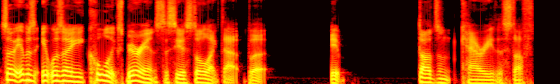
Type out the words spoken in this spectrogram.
So it was it was a cool experience to see a store like that, but it doesn't carry the stuff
